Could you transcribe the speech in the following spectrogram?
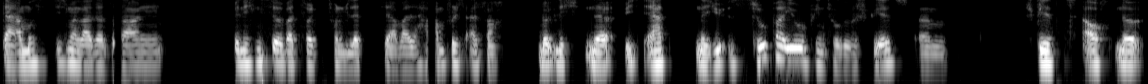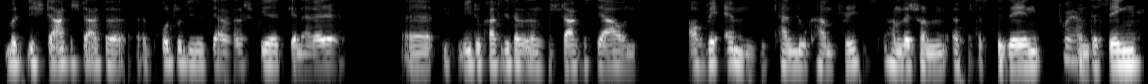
da muss ich diesmal leider sagen, bin ich nicht so überzeugt von wie letztes Jahr, weil Humphreys einfach wirklich eine, er hat eine super European Tour gespielt. Ähm, spielt auch eine wirklich starke, starke äh, Proto dieses Jahr gespielt. Generell, äh, wie du gerade gesagt hast, ein starkes Jahr und auch WM kann Luke Humphreys, haben wir schon öfters gesehen. Oh ja. Und deswegen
